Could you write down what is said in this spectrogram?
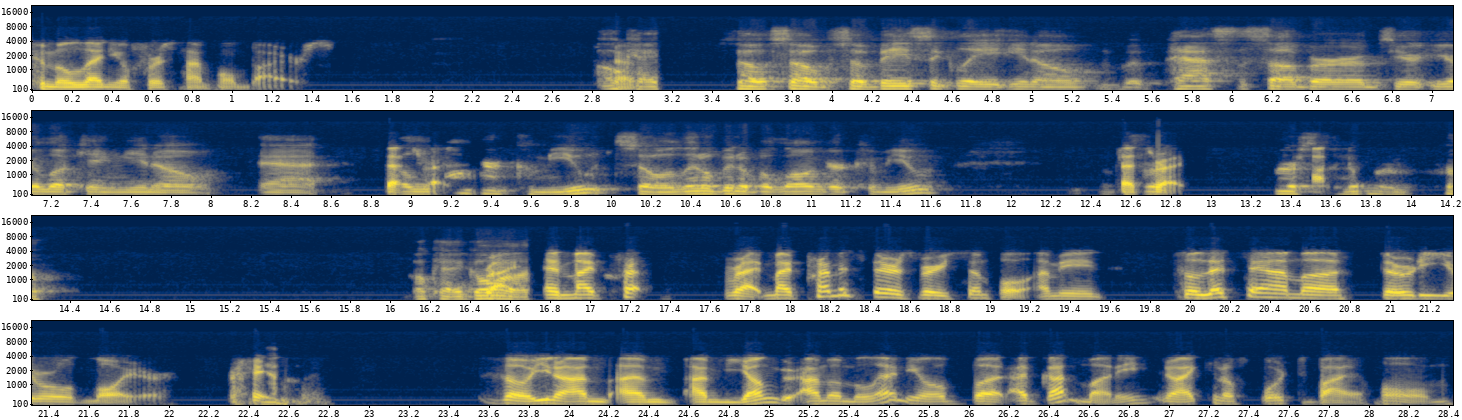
to millennial first-time home buyers. Okay. So so so basically, you know, past the suburbs, you're you're looking, you know, at That's a right. longer commute, so a little bit of a longer commute. That's right. Versus the norm. Huh. Okay, go right. on. And my pre- right, my premise there is very simple. I mean, so let's say I'm a 30 year old lawyer, right? So you know, I'm I'm I'm younger. I'm a millennial, but I've got money. You know, I can afford to buy a home.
